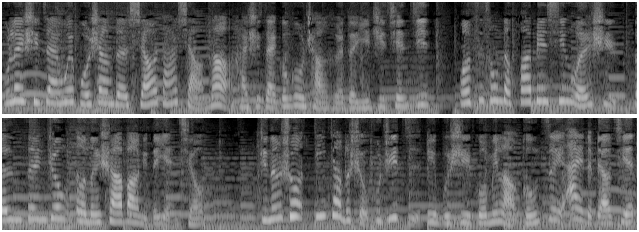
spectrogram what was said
无论是在微博上的小打小闹，还是在公共场合的一掷千金，王思聪的花边新闻是分分钟都能刷爆你的眼球。只能说，低调的首富之子并不是国民老公最爱的标签，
